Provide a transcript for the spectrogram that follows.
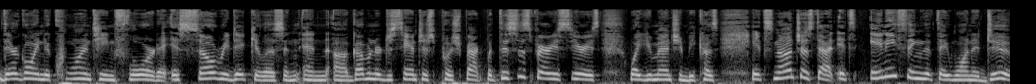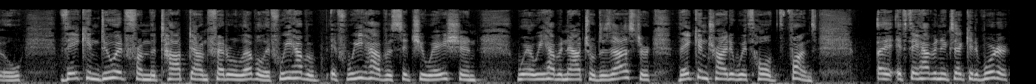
they're going to quarantine Florida is so ridiculous, and, and uh, Governor DeSantis pushed back. But this is very serious, what you mentioned, because it's not just that; it's anything that they want to do, they can do it from the top down federal level. If we have a if we have a situation where we have a natural disaster, they can try to withhold funds. Uh, if they have an executive order.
